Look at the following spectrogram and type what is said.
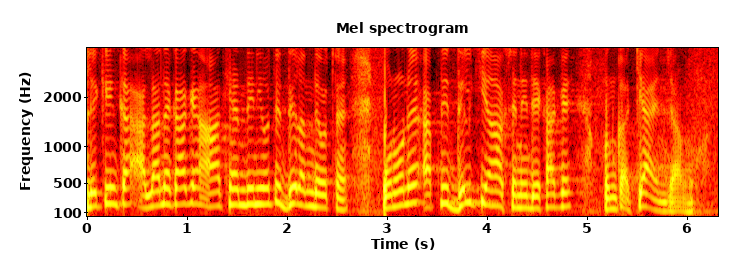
लेकिन का, अल्लाह ने कहा कि आँखें अंधी नहीं होती, दिल अंधे होते हैं। उन्होंने अपनी दिल की आँख से नहीं देखा कि उनका क्या अंजाम हुआ।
